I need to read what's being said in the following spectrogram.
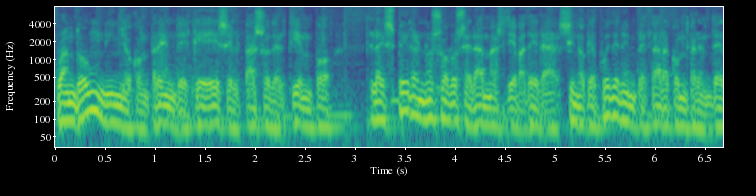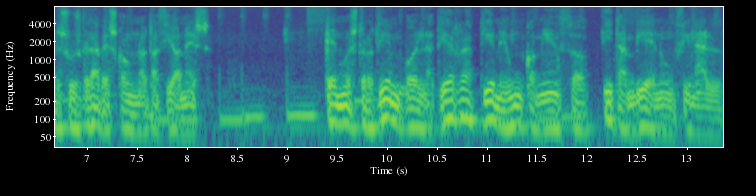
Cuando un niño comprende qué es el paso del tiempo, la espera no solo será más llevadera, sino que pueden empezar a comprender sus graves connotaciones. Que nuestro tiempo en la Tierra tiene un comienzo y también un final.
